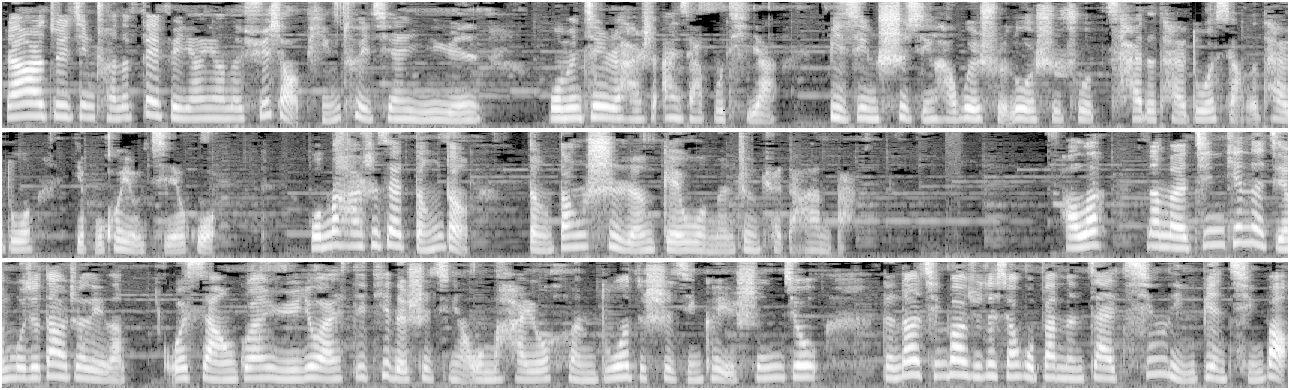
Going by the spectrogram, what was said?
然而最近传得沸沸扬扬的徐小平退签疑云，我们今日还是按下不提啊，毕竟事情还未水落石出，猜得太多，想得太多也不会有结果。我们还是再等等，等当事人给我们正确答案吧。好了，那么今天的节目就到这里了。我想关于 USDT 的事情啊，我们还有很多的事情可以深究。等到情报局的小伙伴们再清理一遍情报，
